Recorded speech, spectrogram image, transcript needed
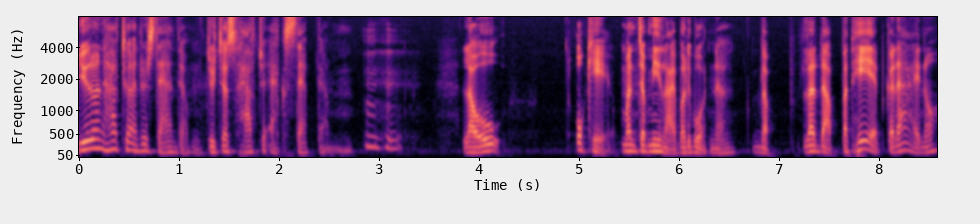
you don't have to understand them you just have to accept them แล้วโอเค มันจะมีหลายบริบทนะแบบระดับประเทศก็ได้เนาะ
